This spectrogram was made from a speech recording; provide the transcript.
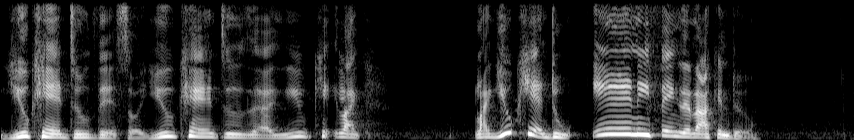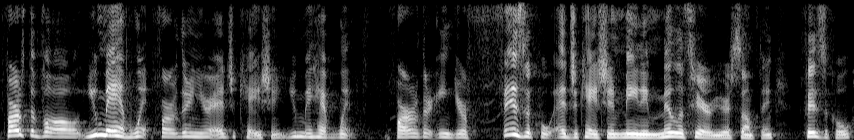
You can't do this or you can't do that. You can't like like you can't do anything that I can do. First of all, you may have went further in your education. You may have went further in your physical education, meaning military or something, physical.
